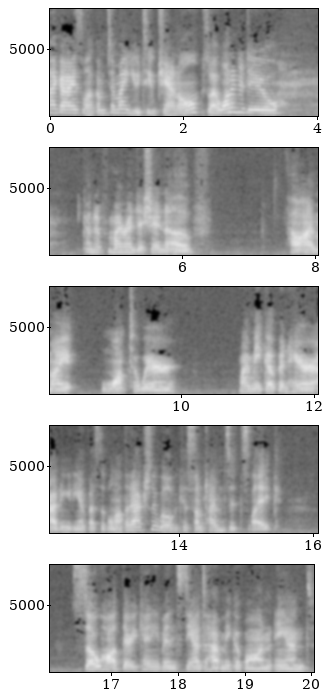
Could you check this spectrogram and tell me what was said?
Hi guys, welcome to my YouTube channel. So I wanted to do kind of my rendition of how I might want to wear my makeup and hair at an EDM festival. Not that I actually will because sometimes it's like so hot there you can't even stand to have makeup on and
